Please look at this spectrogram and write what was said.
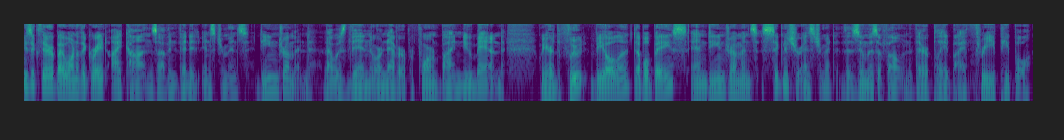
Music there by one of the great icons of invented instruments, Dean Drummond. That was Then or Never, performed by New Band. We heard the flute, viola, double bass, and Dean Drummond's signature instrument, the zoomoozophone. They're played by three people.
